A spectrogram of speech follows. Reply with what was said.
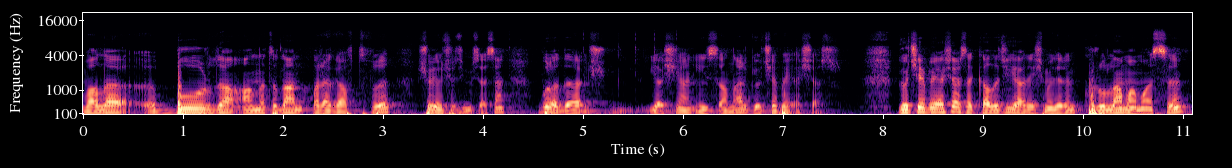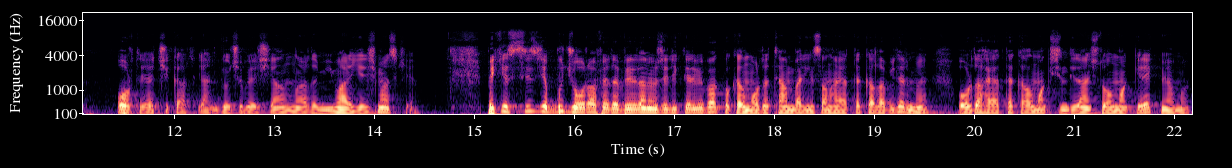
Valla e, burada anlatılan paragrafı şöyle çözeyim istersen. Burada yaşayan insanlar göçebe yaşar. Göçebe yaşarsa kalıcı yerleşmelerin kurulamaması ortaya çıkar. Yani göçebe yaşayanlarda mimari gelişmez ki. Peki sizce bu coğrafyada verilen özelliklere bir bak bakalım. Orada tembel insan hayatta kalabilir mi? Orada hayatta kalmak için dirençli olmak gerekmiyor mu?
